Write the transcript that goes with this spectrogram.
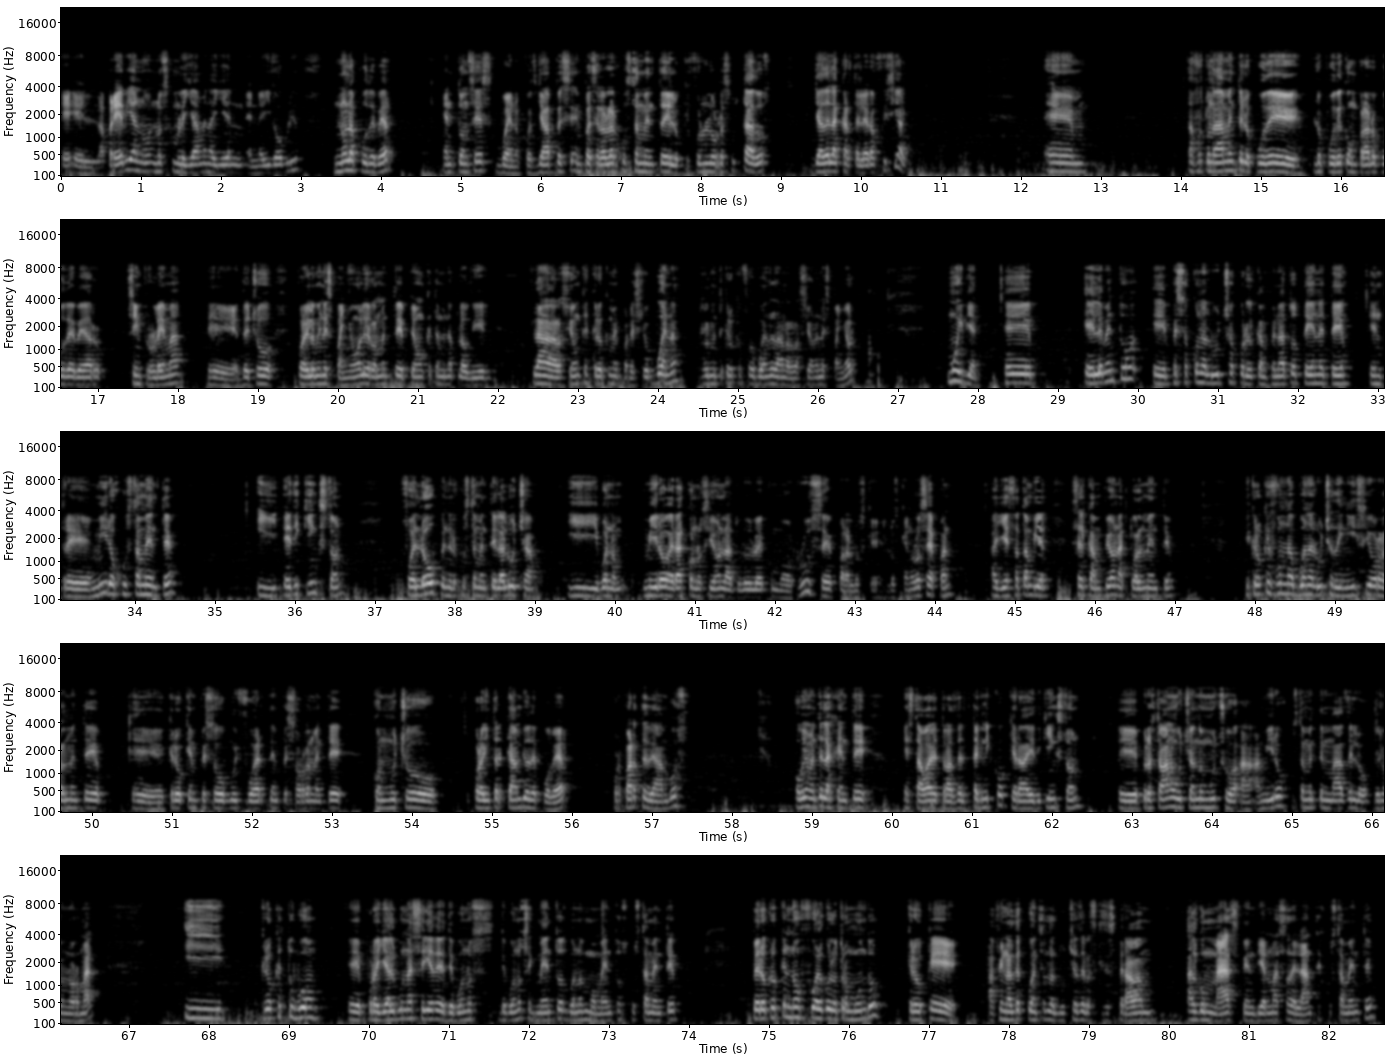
eh, la previa. No, no sé cómo le llamen ahí en, en AEW. No la pude ver. Entonces, bueno, pues ya empecé a hablar justamente de lo que fueron los resultados ya de la cartelera oficial. Eh, afortunadamente lo pude, lo pude comprar, lo pude ver sin problema. Eh, de hecho, por ahí lo vi en español y realmente tengo que también aplaudir la narración que creo que me pareció buena. Realmente creo que fue buena la narración en español. Muy bien. Eh, el evento empezó con la lucha por el campeonato TNT entre Miro justamente y Eddie Kingston. Fue el opener justamente de la lucha. Y bueno, Miro era conocido en la WWE como Ruse, para los que, los que no lo sepan. Allí está también, es el campeón actualmente. Y creo que fue una buena lucha de inicio, realmente eh, creo que empezó muy fuerte, empezó realmente con mucho por intercambio de poder por parte de ambos. Obviamente la gente estaba detrás del técnico, que era Eddie Kingston, eh, pero estaban luchando mucho a, a, Miro, justamente más de lo, de lo normal. Y creo que tuvo eh, por allá alguna serie de, buenos, de buenos segmentos, buenos momentos justamente, pero creo que no fue algo del otro mundo. Creo que a final de cuentas las luchas de las que se esperaban algo más vendían más adelante justamente.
